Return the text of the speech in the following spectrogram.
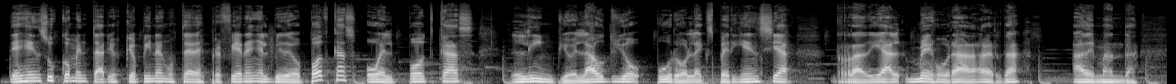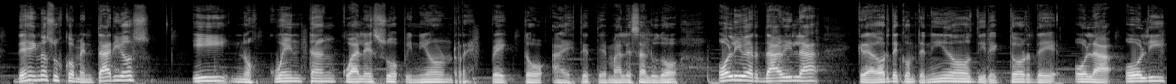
Dejen sus comentarios qué opinan ustedes. ¿Prefieren el video podcast o el podcast limpio, el audio puro, la experiencia radial mejorada, verdad? A demanda. Déjenos sus comentarios y nos cuentan cuál es su opinión respecto a este tema. Les saludó Oliver Dávila, creador de contenidos, director de Hola Oli.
